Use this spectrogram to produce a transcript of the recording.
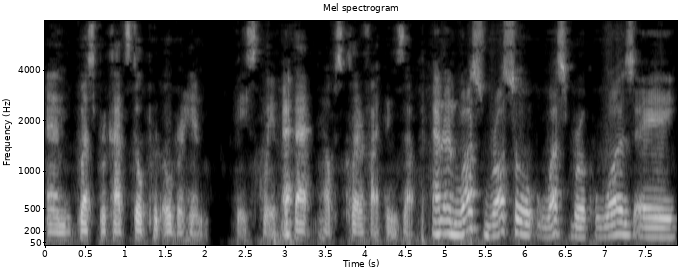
and Westbrook I'd still put over him. basically. But that helps clarify things up. And and Russ, Russell Westbrook was a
